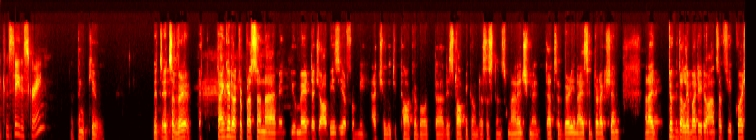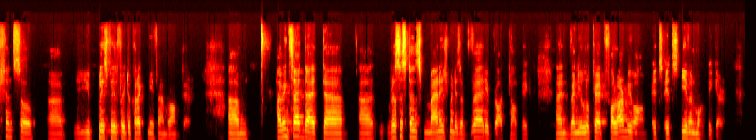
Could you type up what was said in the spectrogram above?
I can see the screen. Thank you. It, it's a very, thank you, Dr. Prasanna. I mean, you made the job easier for me actually to talk about uh, this topic on resistance management. That's a very nice introduction. And I took the liberty to answer a few questions. So uh, you please feel free to correct me if I'm wrong there. Um, having said that, uh, uh, resistance management is a very broad topic. And when you look at fall armyworm, it's, it's even more bigger.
